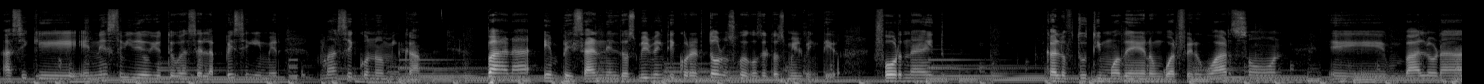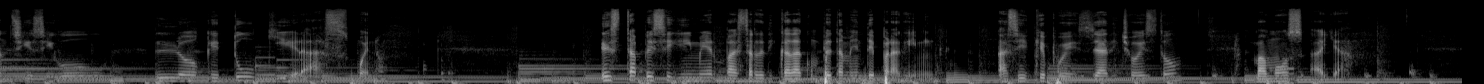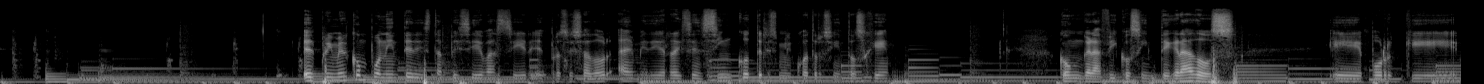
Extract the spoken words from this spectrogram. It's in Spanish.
Así que en este video yo te voy a hacer la PC Gamer más económica para empezar en el 2020 y correr todos los juegos del 2020. Fortnite, Call of Duty Modern Warfare Warzone, eh, Valorant, CSGO, lo que tú quieras. Bueno, esta PC gamer va a estar dedicada completamente para gaming. Así que pues ya dicho esto, vamos allá. El primer componente de esta PC va a ser el procesador AMD Ryzen 5 3400G con gráficos integrados. Eh, porque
